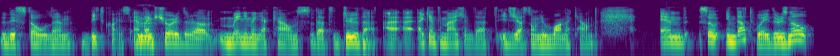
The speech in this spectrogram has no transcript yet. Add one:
the stolen bitcoins? And mm. i'm sure there are many many accounts that do that. I, I can't imagine that it's just only one account and so, in that way, there is no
